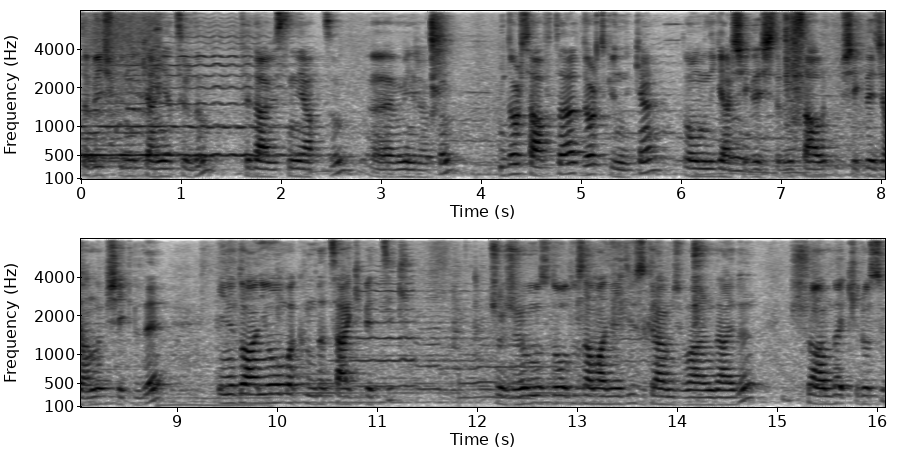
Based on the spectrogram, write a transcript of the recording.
hafta 5 günlükken yatırdım. Tedavisini yaptım e, Mihrap'ın. 4 hafta 4 günlükken doğumunu gerçekleştirdim. Sağlıklı bir şekilde, canlı bir şekilde. Yeni doğan yoğun bakımda takip ettik. Çocuğumuz doğduğu zaman 700 gram civarındaydı. Şu anda kilosu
